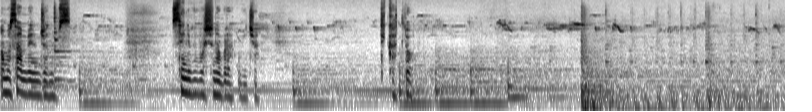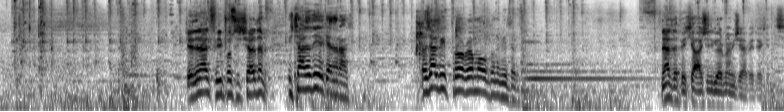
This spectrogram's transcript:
Ama sen benim canımsın. Seni bu başına bırakmayacağım. General Filipos içeride mi? İçeride değil general. Özel bir programı olduğunu bildirdi. Nerede peki? Acil görmem icap ediyor kendisi.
